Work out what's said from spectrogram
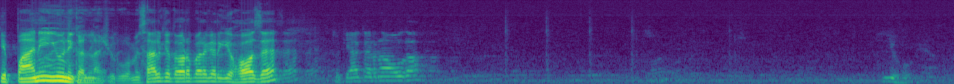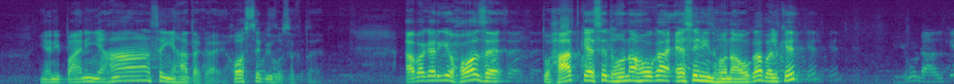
कि पानी यूँ निकलना शुरू हो। मिसाल के तौर पर अगर ये हौज है तो क्या करना होगा? यानी पानी यहाँ से यहाँ तक आए। हौज से भी हो सकता है। अब अगर ये हौज है तो हाथ कैसे धोना होगा? ऐसे नहीं धोना होगा बल्कि यूँ डाल के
